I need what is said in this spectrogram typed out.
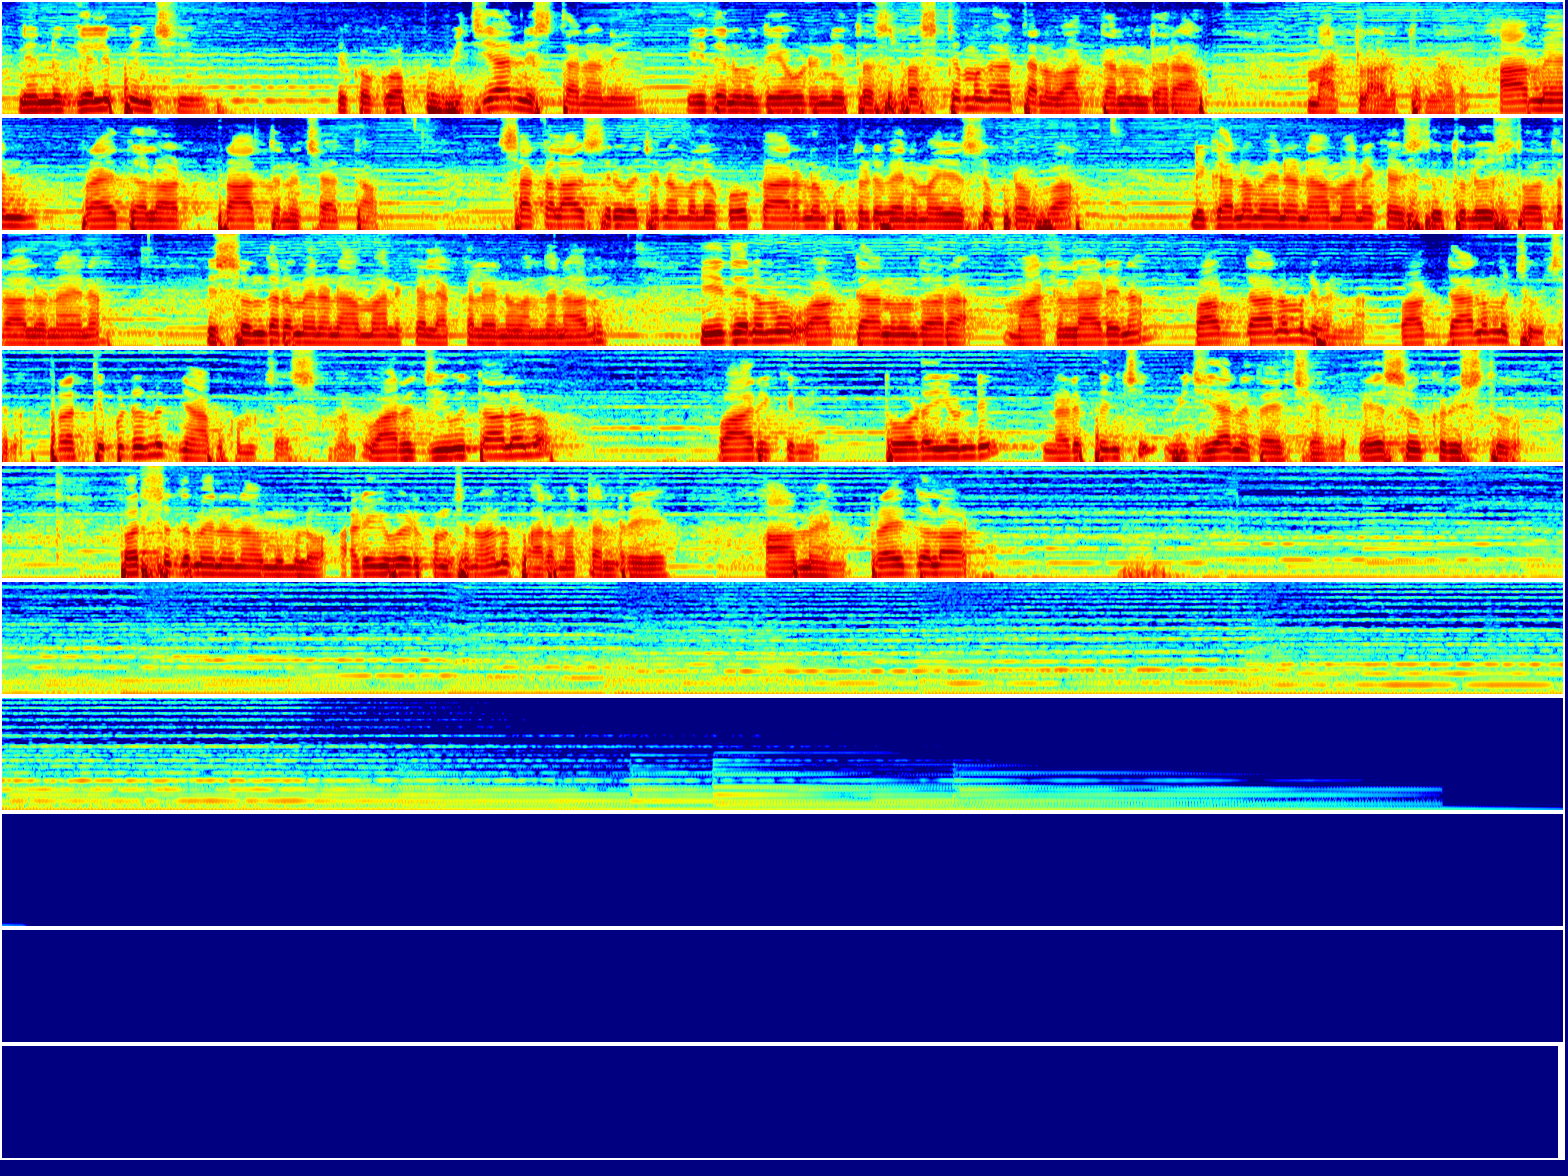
నిన్ను గెలిపించి ఒక గొప్ప విజయాన్ని ఇస్తానని ఈ దినం దేవుడు నీతో స్పష్టముగా తన వాగ్దానం ద్వారా మాట్లాడుతున్నాడు ఆమెన్. ప్రైదలాట్ ప్రార్థన చేద్దాం. సకల ఆశీర్వచనములకు కారణభూతుడివైన మయస్సు ప్రభు నీ ఘనమైన నామానికే స్థుతులు స్తోత్రాలు నాయన. ఈ సుందరమైన నామానికే లెక్కలేని వందనాలు. ఈ దినము వాగ్దానం ద్వారా మాట్లాడిన వాగ్దానమును విన్న వాగ్దానము చూసిన ప్రతి బిడ్డను జ్ఞాపకం చేసుకున్నాను. వారి జీవితాలలో వారికి తోడయుండి నడిపించి విజయాన్ని దయచేయండి. యేసుక్రీస్తు పరిశుద్ధమైన నామములో అడిగి వేడుకుంటున్నాను పరమ తండ్రి. Amen. Praise the lord Mm-hmm.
